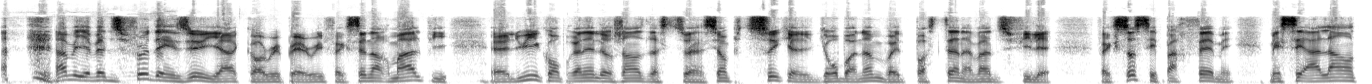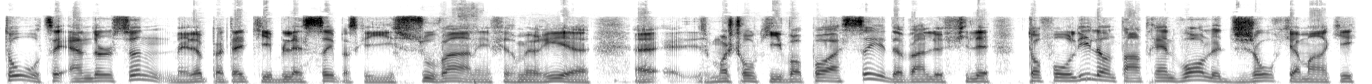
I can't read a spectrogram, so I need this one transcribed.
Ah, mais il y avait du feu dans les yeux hier, Corey Perry. Fait que c'est normal. Puis euh, lui, il comprenait l'urgence de la situation. Puis tu sais que le gros bonhomme va être posté en avant du filet. Fait que ça, c'est parfait. Mais, mais c'est alentour. Tu sais, Anderson, mais là, peut-être qu'il est blessé parce qu'il est souvent à l'infirmerie. Euh, euh, moi, je trouve qu'il va pas assez devant le filet. Toffoli, là, on est en train de voir le 10 jours qui a manqué.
